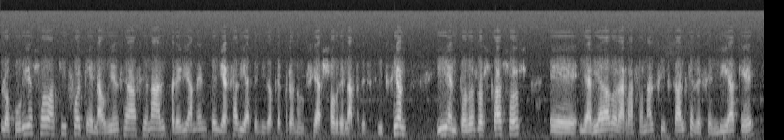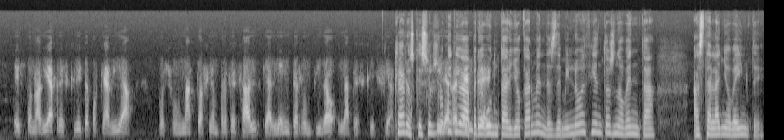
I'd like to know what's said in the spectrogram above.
lo curioso aquí fue que la Audiencia Nacional previamente ya se había tenido que pronunciar sobre la prescripción y en todos los casos eh, le había dado la razón al fiscal que defendía que esto no había prescrito porque había pues una actuación procesal que había interrumpido la prescripción. Claro, es que eso es lo que te iba a preguntar yo, Carmen, desde 1990 hasta el año 20,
